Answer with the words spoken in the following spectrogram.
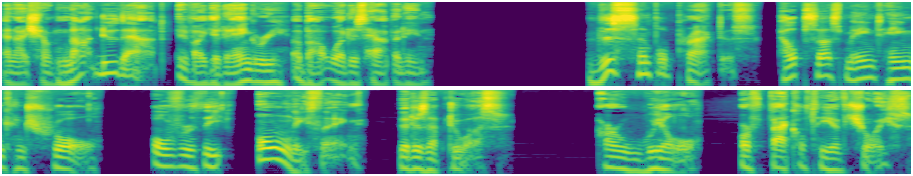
and I shall not do that if I get angry about what is happening. This simple practice helps us maintain control over the only thing that is up to us our will or faculty of choice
